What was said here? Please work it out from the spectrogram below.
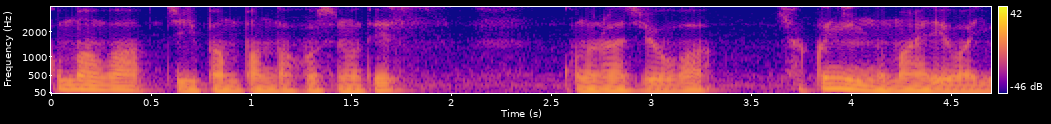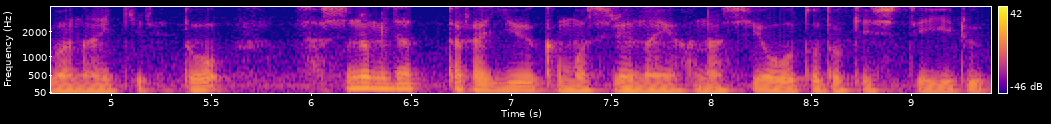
こんばんはジーパンパンダ星野です。このラジオは100人の前では言わないけれど差し飲みだったら言うかもしれない話をお届けしている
